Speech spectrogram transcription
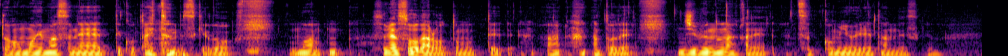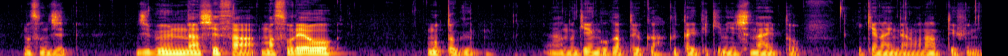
と思いますねって答えたんですけどまあそりゃそうだろうと思ってあ 後で自分の中でツッコミを入れたんですけど、まあ、そのじ自分らしさ、まあ、それをもっとあの言語化というか具体的にしないといけないんだろうなっていうふうに、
